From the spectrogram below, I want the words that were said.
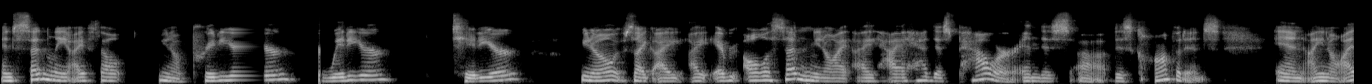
and suddenly I felt, you know, prettier, wittier, tittier. You know, it was like I, I every all of a sudden, you know, I, I, I had this power and this, uh, this confidence, and I, you know, I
